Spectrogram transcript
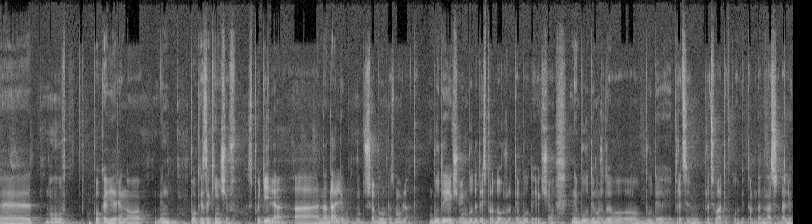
Е, ну, поки вірено, він поки закінчив з Поділля, а надалі ще будемо розмовляти. Буде, якщо він буде десь продовжувати, буде. Якщо не буде, можливо, буде працювати в клубі. Там у нас ще далі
